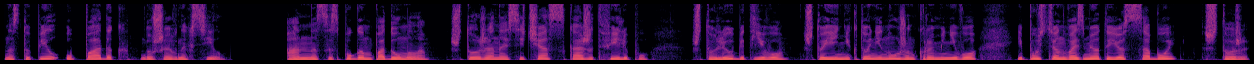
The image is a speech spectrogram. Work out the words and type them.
наступил упадок душевных сил. Анна с испугом подумала, что же она сейчас скажет Филиппу, что любит его, что ей никто не нужен, кроме него, и пусть он возьмет ее с собой. Что же,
